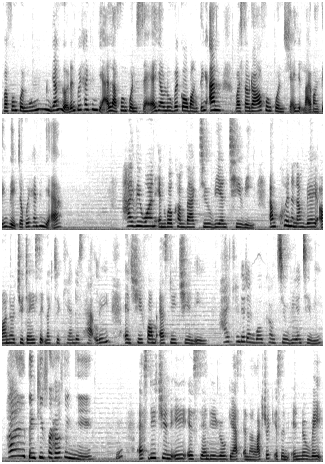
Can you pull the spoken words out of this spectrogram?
Và Phương Quỳnh muốn nhắn gửi đến quý khán giả là Phương Quỳnh sẽ giao lưu với cô bằng tiếng Anh. Và sau đó Phương Quỳnh sẽ dịch lại bằng tiếng Việt cho quý khán giả. Hi everyone and welcome back to VNTV. I'm Quinn and I'm very honored today sit next to Candice Hatley and she from SDG&E. Hi Candice and welcome to VNTV. Hi, thank you for having me. SDG&E is San Diego Gas and Electric is an innovate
